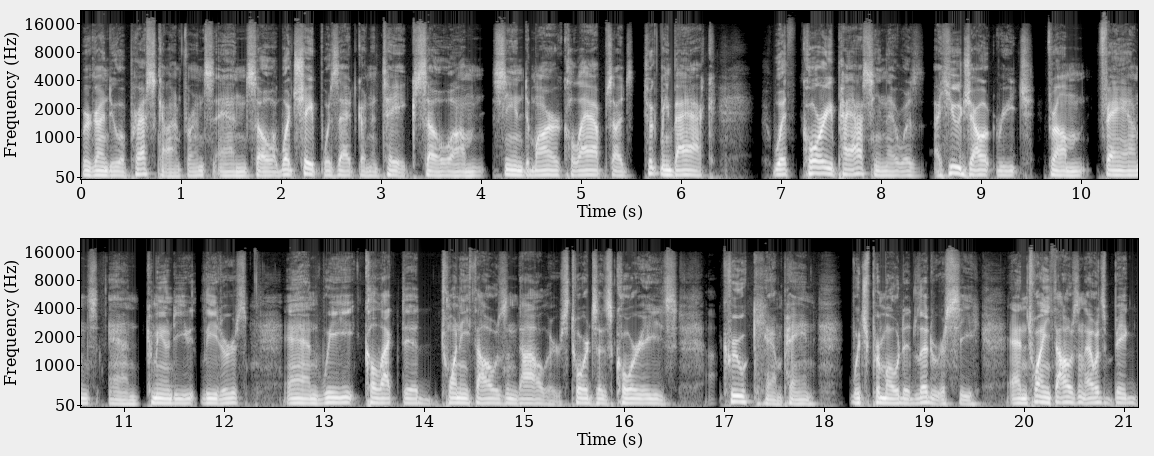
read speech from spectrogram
we are going to do a press conference. And so, what shape was that going to take? So, um, seeing Damar collapse, it took me back. With Korey passing, there was a huge outreach from fans and community leaders, and we collected $20,000 towards his Korey's crew campaign, which promoted literacy. And 20,000, that was a big,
